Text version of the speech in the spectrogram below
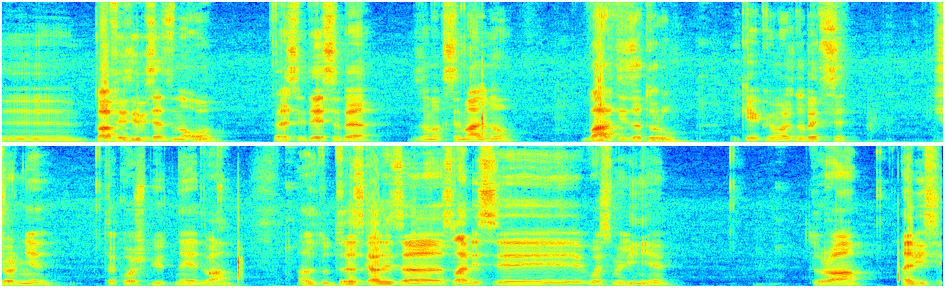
Е, Два ферзі висять знову. Ферзь віддає себе за максимальну вартість за туру, якою можна добитися. Чорні також б'ють на Е2. Але тут е, сказується слабість е, восьмої лінії. Тура А8.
